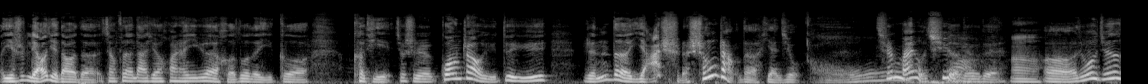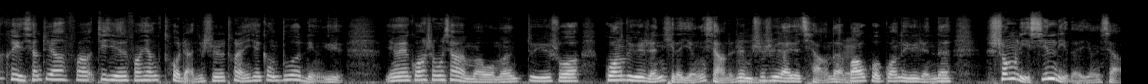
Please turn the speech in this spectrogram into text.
也是了解到的，像复旦大学华山医院合作的一个课题，就是光照与对于人的牙齿的生长的研究，哦其实蛮有趣的，对不对？嗯呃，我觉得可以向这样方这些方向拓展，就是拓展一些更多的领域。因为光生物效应嘛，我们对于说光对于人体的影响的认知是越来越强的，对包括光对于人的生理心理的影响。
